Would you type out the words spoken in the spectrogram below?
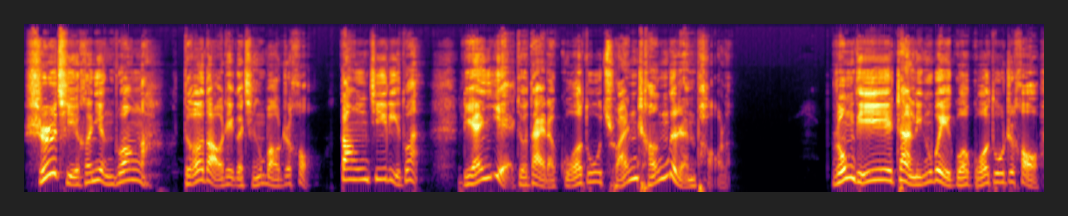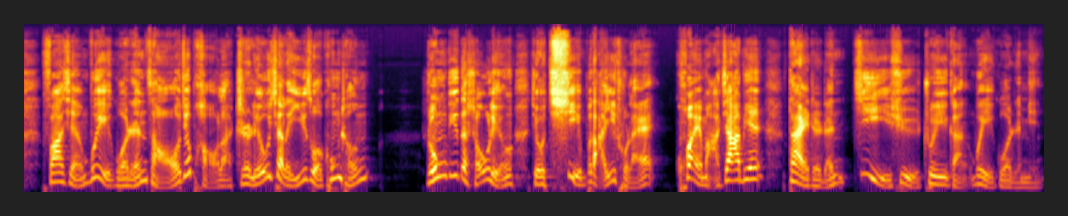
石启和宁庄啊。得到这个情报之后，当机立断，连夜就带着国都全城的人跑了。戎狄占领魏国国都之后，发现魏国人早就跑了，只留下了一座空城。戎狄的首领就气不打一处来，快马加鞭，带着人继续追赶魏国人民。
